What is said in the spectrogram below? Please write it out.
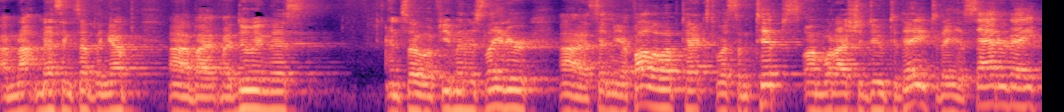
I, am not messing something up uh, by, by doing this. And so a few minutes later, uh, sent me a follow-up text with some tips on what I should do today. Today is Saturday.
